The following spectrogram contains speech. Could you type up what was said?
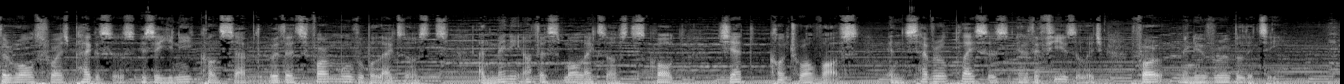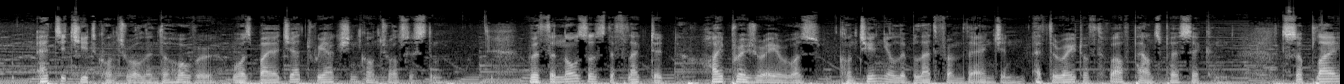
the Rolls-Royce Pegasus, is a unique concept with its four movable exhausts and many other small exhausts called jet control valves in several places in the fuselage for maneuverability. Attitude control in the hover was by a jet reaction control system. With the nozzles deflected, high pressure air was continually bled from the engine at the rate of 12 pounds per second to supply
